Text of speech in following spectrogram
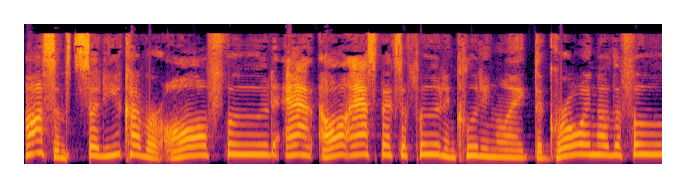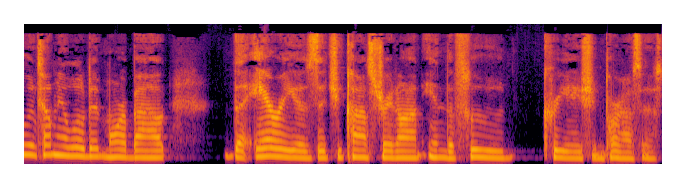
Awesome. So do you cover all food, all aspects of food, including like the growing of the food? Tell me a little bit more about the areas that you concentrate on in the food creation process.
